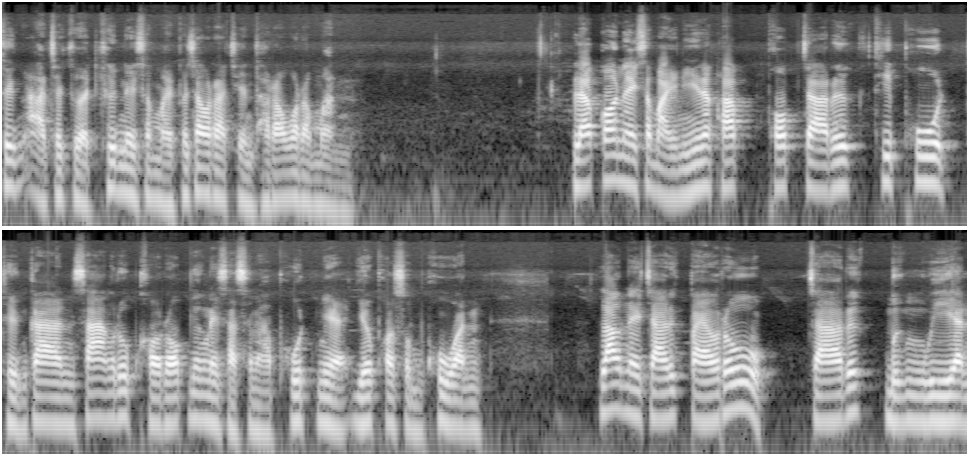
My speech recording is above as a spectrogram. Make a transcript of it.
ซึ่งอาจจะเกิดขึ้นในสมัยพระเจ้าราเชนทรวรมัน แล้วก็ในสมัยนี้นะครับ พบจารึกที่พูดถึงการสร้างรูปเคารพเนื่องในศาสนาพุทธเนี่ยเยอะพอสมควร เล่าในจารึกแปรรูป จารึกบึงเวียน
